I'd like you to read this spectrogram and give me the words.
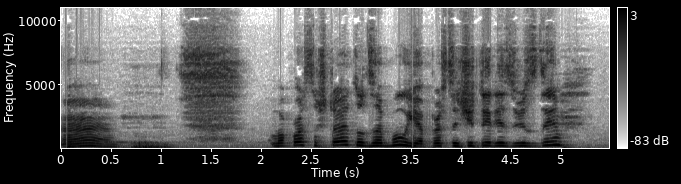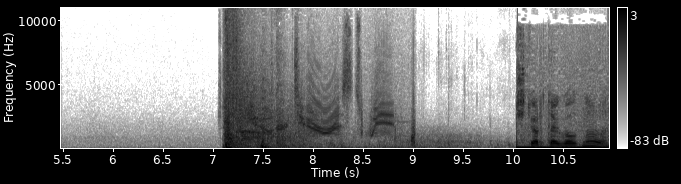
А. Вопрос, а что я тут забыл? Я просто 4 звезды. Четвертая голднова.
